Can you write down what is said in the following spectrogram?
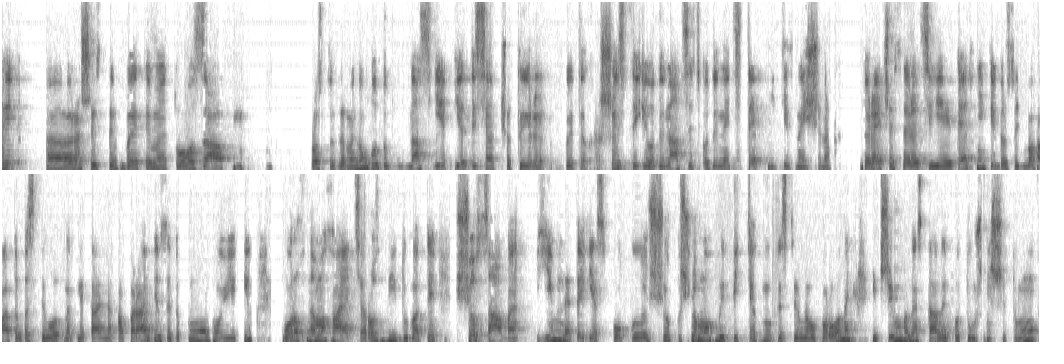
е, рашисти вбитими, то за просто за минулу добу у нас є 54 вбитих рашисти і 11 одиниць техніки знищено. До речі, серед цієї техніки досить багато безпілотних літальних апаратів, за допомогою яких ворог намагається розвідувати, що саме їм не дає спокою, що, що могли підтягнути сили оборони і чим вони стали потужніші. Тому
